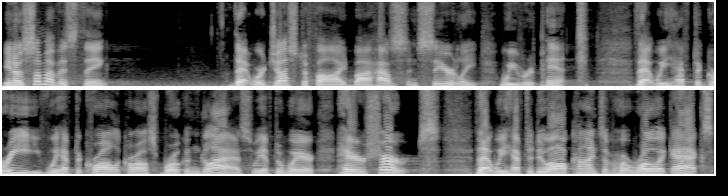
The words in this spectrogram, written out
You know, some of us think that we're justified by how sincerely we repent that we have to grieve, we have to crawl across broken glass, we have to wear hair shirts, that we have to do all kinds of heroic acts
